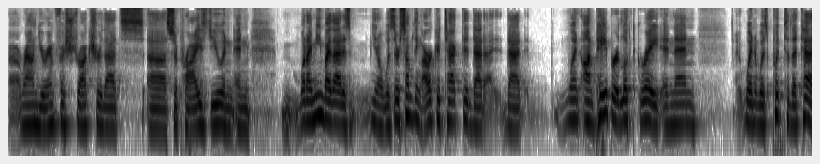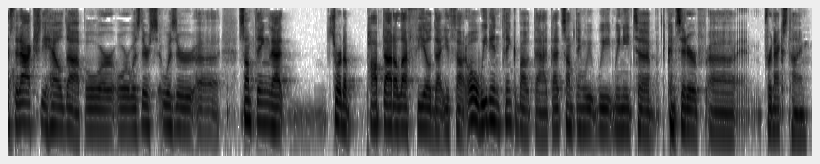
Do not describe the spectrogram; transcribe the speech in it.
around your infrastructure that's uh, surprised you? And and what I mean by that is, you know, was there something architected that that went on paper looked great, and then when it was put to the test, it actually held up, or or was there was there uh, something that sort of popped out of left field that you thought, oh, we didn't think about that? That's something we, we, we need to consider uh, for next time.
